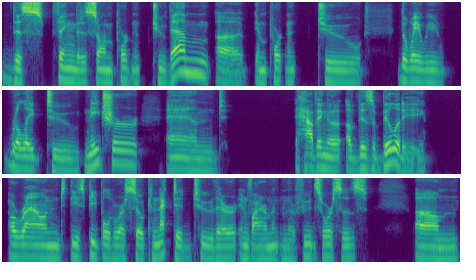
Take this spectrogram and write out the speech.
this thing that is so important to them, uh, important to the way we relate to nature, and having a, a visibility around these people who are so connected to their environment and their food sources um,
